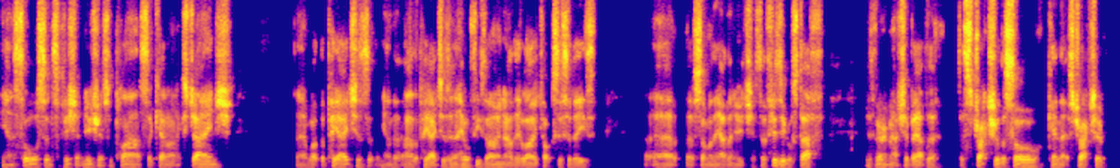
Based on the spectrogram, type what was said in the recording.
you know, source and sufficient nutrients for plants, the cation exchange, uh, what the pHs, you know, are the pHs in a healthy zone? Are there low toxicities? uh, of some of the other nutrients. The physical stuff is very much about the the structure of the soil. Can that structure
